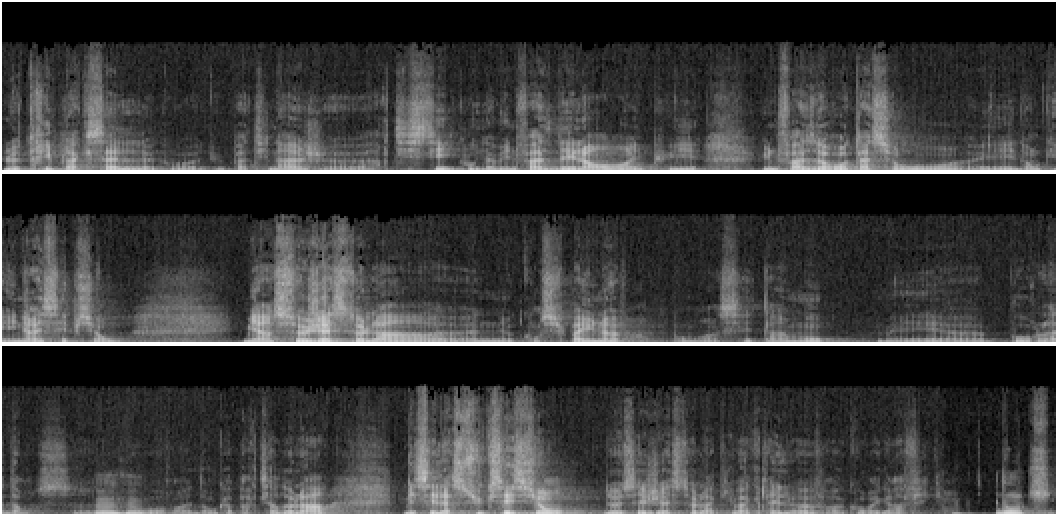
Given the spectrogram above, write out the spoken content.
le, triple axel du patinage euh, artistique, vous avez une phase d'élan et puis une phase de rotation et donc une réception. Eh bien, ce geste-là ne constitue pas une œuvre. Pour moi, c'est un mot mais euh, pour la danse. Euh, mhm. pour, euh, donc à partir de là, mais c'est la succession de ces gestes-là qui va créer l'œuvre chorégraphique. Donc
